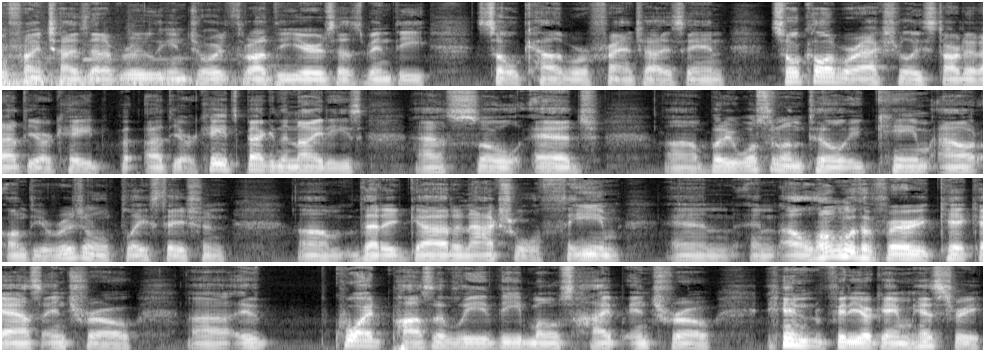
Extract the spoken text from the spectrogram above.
Game franchise that I've really enjoyed throughout the years has been the Soul Calibur franchise, and Soul Calibur actually started at the arcade at the arcades back in the '90s as Soul Edge, uh, but it wasn't until it came out on the original PlayStation um, that it got an actual theme, and and along with a very kick-ass intro, uh, it quite possibly the most hype intro in video game history.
